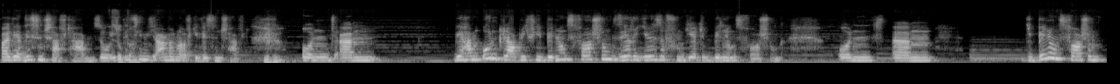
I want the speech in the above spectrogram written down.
weil wir Wissenschaft haben. So, ich Super. beziehe mich einfach nur auf die Wissenschaft. Mhm. Und ähm, wir haben unglaublich viel Bindungsforschung, seriöse, fundierte Bindungsforschung. Und ähm, die Bindungsforschung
